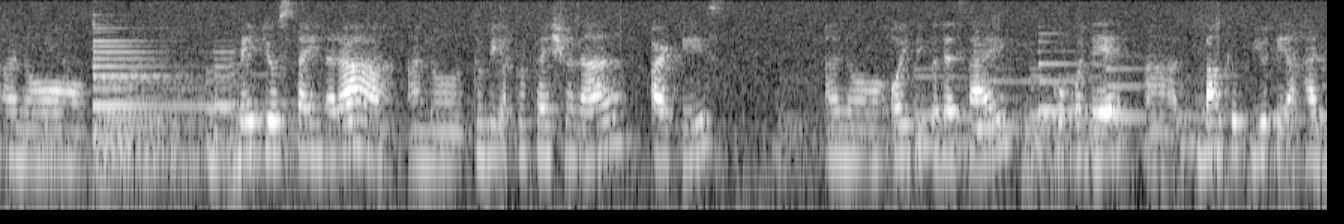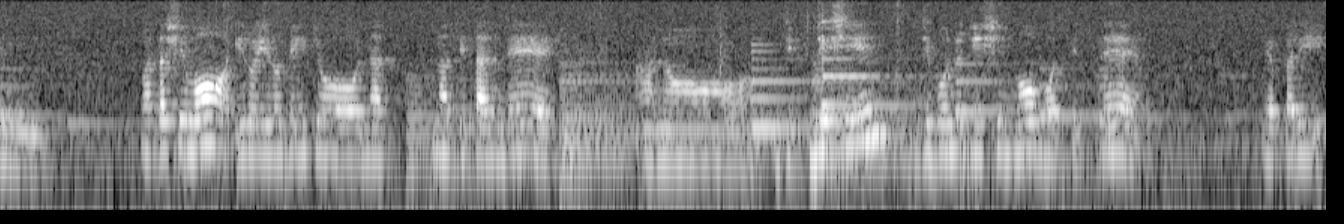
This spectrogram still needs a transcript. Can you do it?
あの 勉強したいなら、あの to be a professional artist あのおいでください。ここで、あバンクビューティーアカデミー。私もいろいろ勉強ななってたんで、あの自信自分の自信も持っててやっぱり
